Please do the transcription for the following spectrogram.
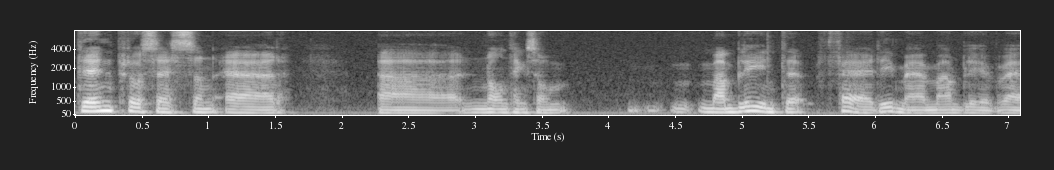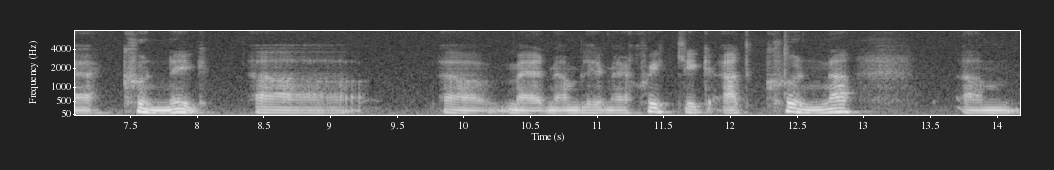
den processen är uh, någonting som man blir inte färdig med, man blir mer kunnig uh, uh, med, man blir mer skicklig att kunna um,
